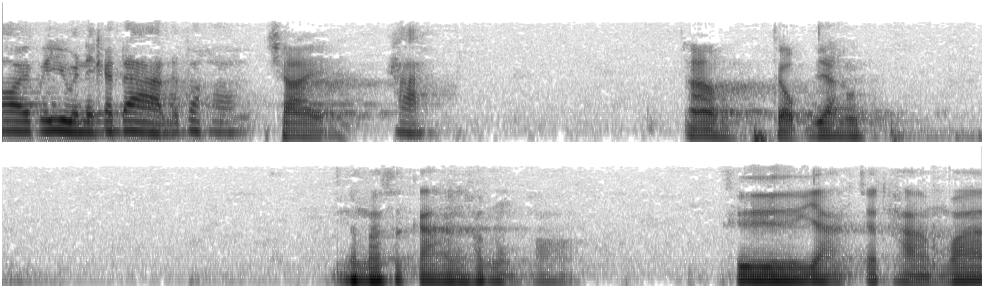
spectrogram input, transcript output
ลอยไปอยู่ในกระดาษหรือเปล่าคะใช่ค่ะอ้าวจบยังนมัสการครับหลวงพ่อคืออยากจะถามว่า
